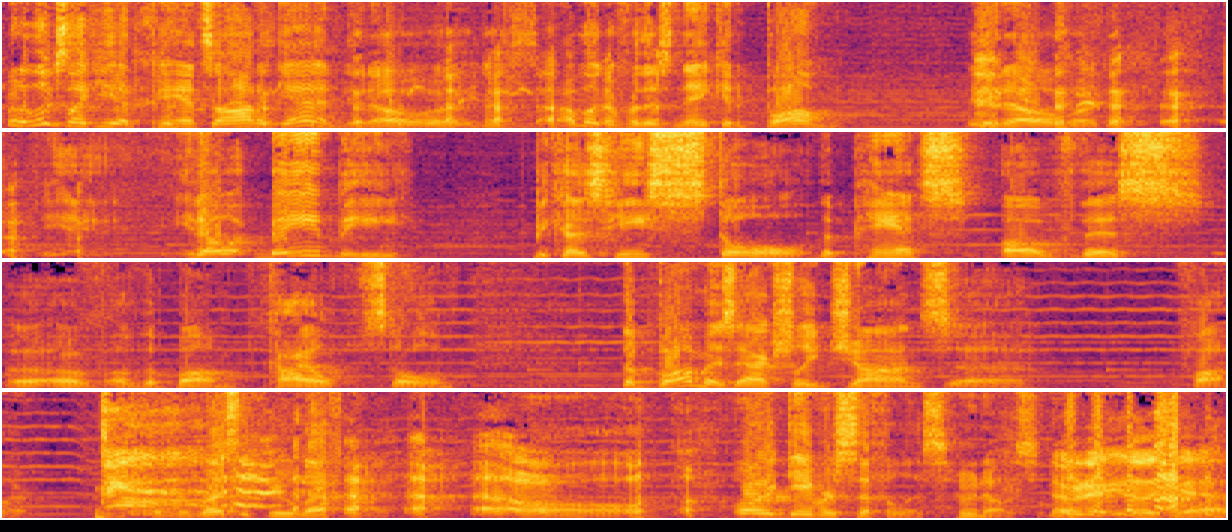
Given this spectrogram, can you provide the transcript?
But it looks like he had pants on again. You know, I'm looking for this naked bum. You know, but you know what? Maybe because he stole the pants of this uh, of of the bum. Kyle stole them. The bum is actually John's uh, father. But the residue left in it. "Oh, Or it gave her syphilis. Who knows? yeah,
